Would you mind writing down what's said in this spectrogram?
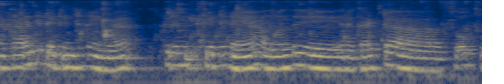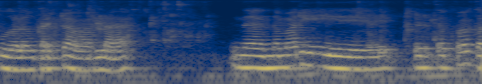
நான் கரண்ட்டிட்ட கிண்டினேங்க கிண் கிண்டினேன். அது வந்து எனக்கு கரெக்டாக சோப்பு அளவு கரெக்டாக வரல. இந்த இந்த மாதிரி எடுத்தப்போ க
